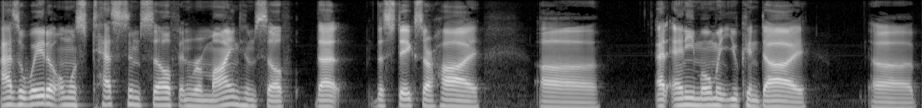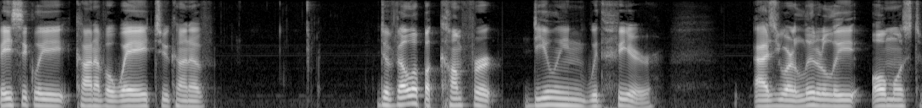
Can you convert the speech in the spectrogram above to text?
as a way to almost test himself and remind himself that the stakes are high. Uh, at any moment you can die. Uh, basically, kind of a way to kind of develop a comfort dealing with fear as you are literally almost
